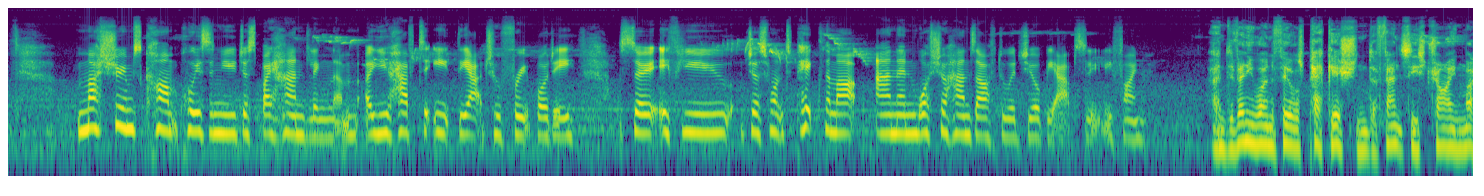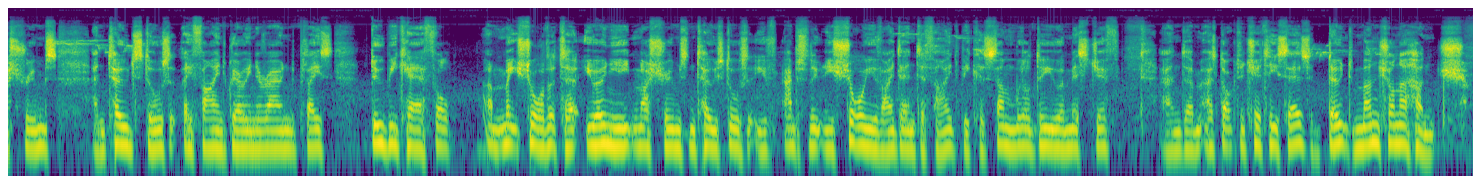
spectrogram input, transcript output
mushrooms can't poison you just by handling them. Uh, you have to eat the actual fruit body. So if you just want to pick them up and then wash your hands afterwards, you'll be absolutely fine. And if anyone feels peckish and fancies trying mushrooms and toadstools that they find growing around the place, do be careful. And make sure that uh, you only eat mushrooms and toadstools that you're absolutely sure you've identified because some will do you a mischief. And um, as Dr. Chitty says, don't munch on a hunch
